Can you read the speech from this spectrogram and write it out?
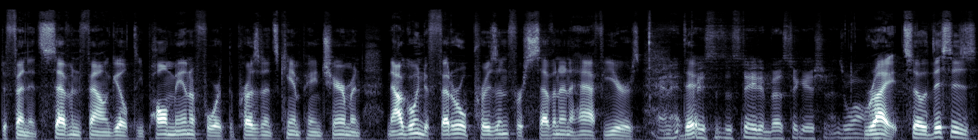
defendants, seven found guilty. Paul Manafort, the president's campaign chairman, now going to federal prison for seven and a half years. And it faces a state investigation as well. Right. So this is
